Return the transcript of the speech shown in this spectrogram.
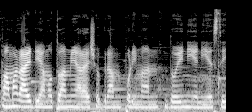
তো আমার আইডিয়া মতো আমি আড়াইশো গ্রাম পরিমাণ দই নিয়ে নিয়েছি।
